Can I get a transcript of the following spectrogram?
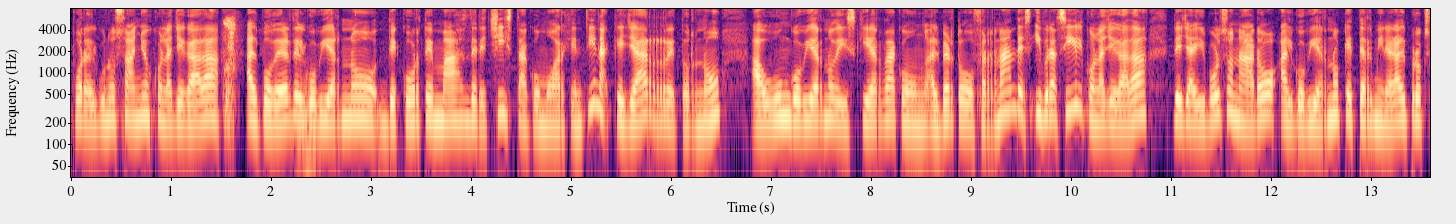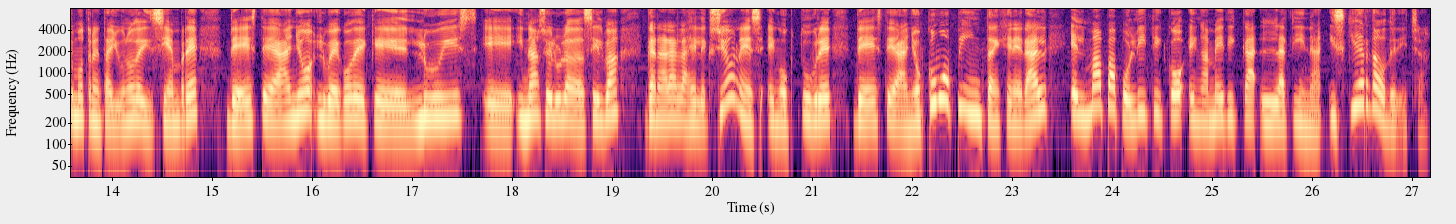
por algunos años con la llegada al poder del gobierno de corte más derechista como Argentina, que ya retornó a un gobierno de izquierda con Alberto Fernández, y Brasil con la llegada de Jair Bolsonaro al gobierno que terminará el próximo 31 de diciembre de este año, luego de que Luis eh, Ignacio Lula da Silva ganara las elecciones en octubre de este año. ¿Cómo pinta en general el mapa político en América Latina, izquierda o derecha?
